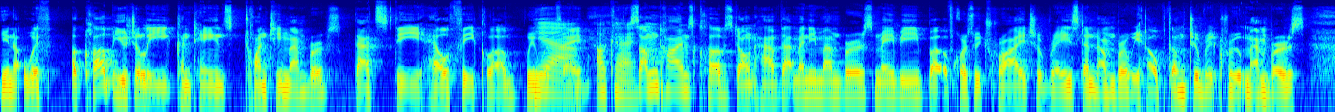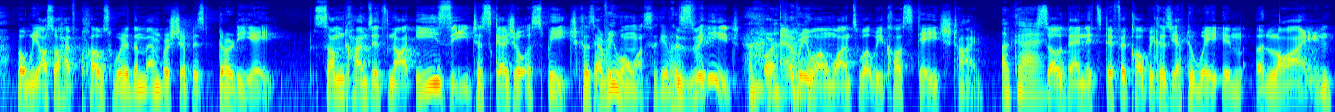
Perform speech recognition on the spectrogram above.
you know, with a club usually contains 20 members. That's the healthy club, we Yeah, would say. okay. Sometimes clubs don't have that many members, maybe, but of course, we try to raise the number. We help them to recruit members. But we also have clubs where the membership is 38. Sometimes it's not easy to schedule a speech because everyone wants to give a speech, or everyone wants what we call stage time. Okay. So then it's difficult because you have to wait in a line,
